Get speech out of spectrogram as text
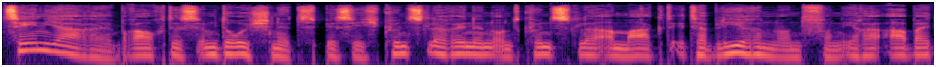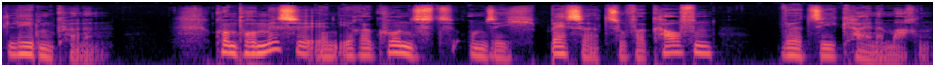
Zehn Jahre braucht es im Durchschnitt, bis sich Künstlerinnen und Künstler am Markt etablieren und von ihrer Arbeit leben können. Kompromisse in ihrer Kunst, um sich besser zu verkaufen, wird sie keine machen.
